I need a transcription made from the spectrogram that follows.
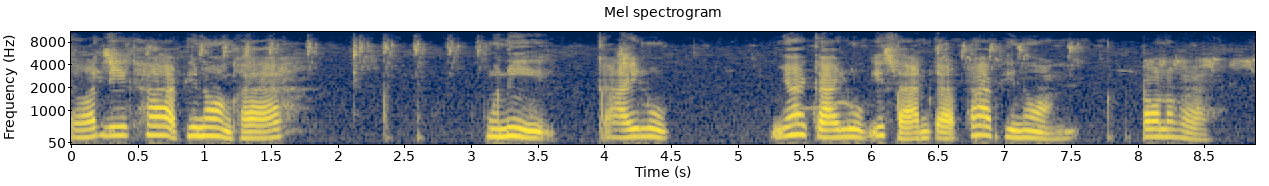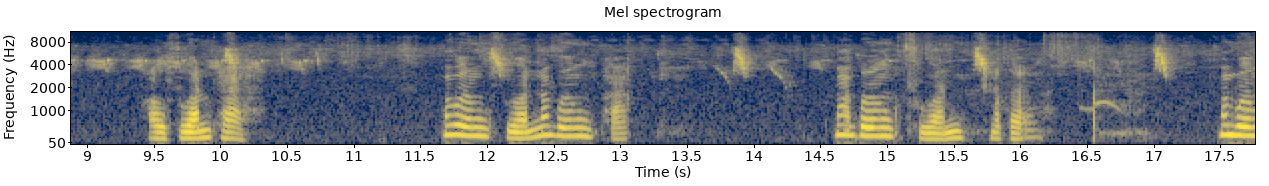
สวัสดีค่ะพี่น้องค่ะมื้อนี้กายลูกย่ายกายลูกอีสานกับพาพี่น้องเข้าเนาะค่ะเข้าสวนค่ะมาเบิงสวนมาเบิงผัก มาเบิงสวนแล้วก็มาเบิง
